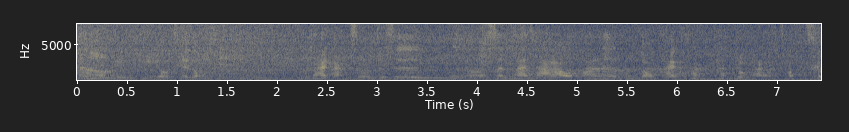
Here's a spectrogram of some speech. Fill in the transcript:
但是云品有些东西不太敢吃，我就是呃生菜沙拉，我怕那个卤动太快，半路还要找厕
